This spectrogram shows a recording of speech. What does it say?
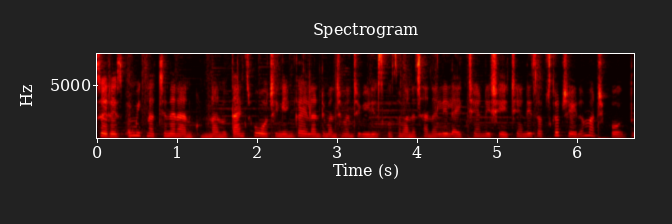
సో ఈ రెసిపీ మీకు నచ్చిందని అనుకుంటున్నాను. థ్యాంక్స్ ఫర్ వాచింగ్ ఇంకా ఇలాంటి మంచి మంచి వీడియోస్ కోసం మన ఛానల్ని లైక్ చేయండి షేర్ చేయండి సబ్స్క్రైబ్ చేయడం మర్చిపోవద్దు.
